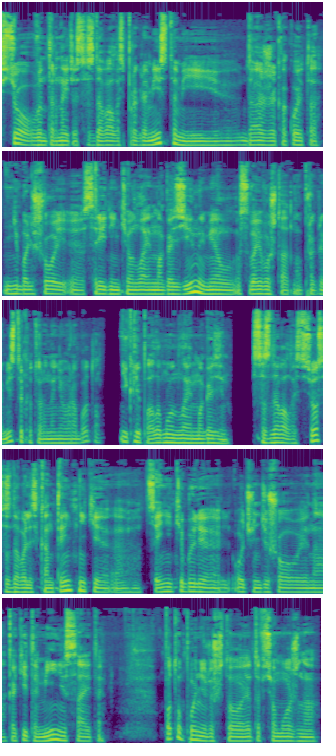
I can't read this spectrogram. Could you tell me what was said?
все в интернете создавалось программистами, и даже какой-то небольшой э, средненький онлайн-магазин имел своего штатного программиста, который на него работал, и клепал ему онлайн-магазин. Создавалось все, создавались контентники, э, ценники были очень дешевые на какие-то мини-сайты. Потом поняли, что это все можно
